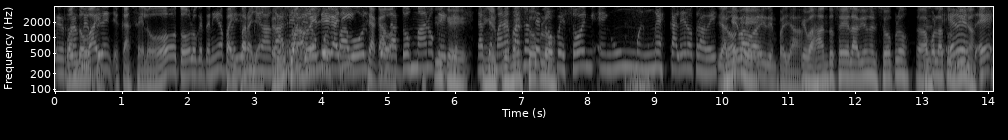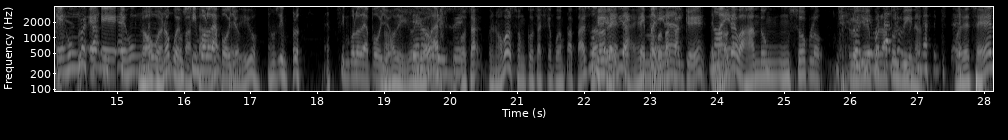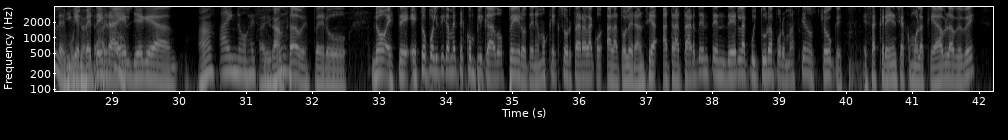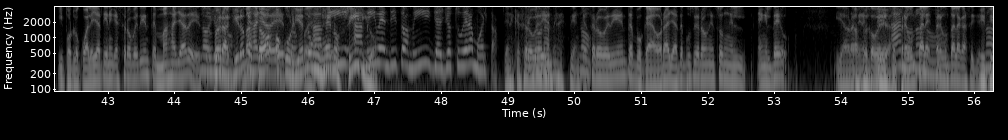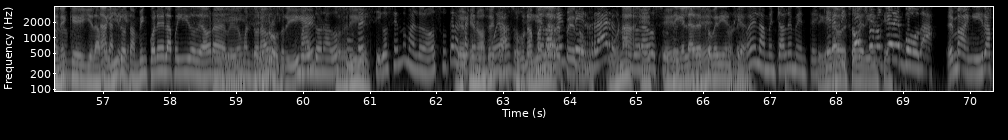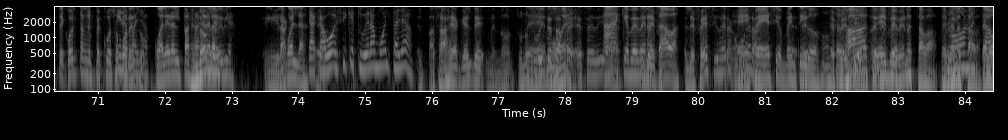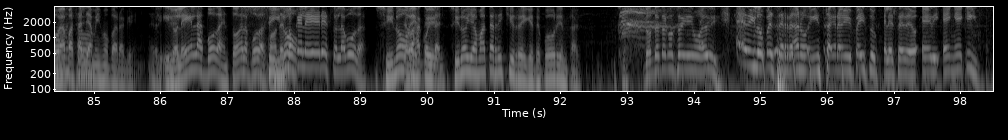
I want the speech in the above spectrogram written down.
es cuando Biden canceló todo lo que tenía para Ay, ir Dios para mío, allá. Cuando él llega allí, favor, se Con acaba. las dos manos Sí, que, que que la el semana pasada se soplo- tropezó en, en, un, en una escalera otra vez. ¿Y a No, qué va que- Biden para allá? Que bajándose del avión el soplo, se va por la turbina. Es, es- es un, es, es- es un, No, bueno, un símbolo de pasar, apoyo. Es un símbolo. símbolo de apoyo. No, digo no yo. sirve. Cosas, bueno, pero son cosas que pueden pasar, son No, te- serias. te- te ¿Puede imaginas- pasar qué? ¿Te No, imaginas? que bajando un, un soplo lo Lo lleve por la turbina. turbina. Puede ser. y que en vez de. Israel llegue a, ¿Ah? Ay, no, Jesús. A Irán. tú sabes, pero no, este, esto políticamente es complicado, pero tenemos que exhortar a la, co- a la tolerancia, a tratar de entender la cultura por más que nos choque esas creencias como las que habla bebé y por lo cual ella tiene que ser obediente, más allá de eso. No, Pero no. aquí lo que Más está ocurriendo pues, es a un mí, genocidio. A mí, bendito, a mí, ya yo estuviera muerta. Tienes que ser Perdóname. obediente, tienes No. que ser obediente porque ahora ya te pusieron eso en el, en el dedo. Y ahora La tienes que obedecer. Ah, no, pregúntale, no. pregúntale a Cacique. Y No, tiene no, que, y el Ah, apellido también. ¿Cuál es el apellido de ahora de Sí, Bebé sí, Maldonado? Rodríguez. Maldonado Rodríguez. Suter, sigo siendo Maldonado Suter Es hasta que que, no me hace muera. caso. Una falta de respeto. enterrar Una Maldonado es- Suter. Sigue la desobediencia. Pues, lamentablemente. Sigue ¿Quiere la bizcocho o no quieren boda? Es más, en Irak te cortan el pescuezo Mira por eso. allá. ¿Cuál era el pasaje de la? Biblia? En ¿Te acuerdas? Te acabo de decir que estuviera muerta ya. El pasaje aquel de. no, tú no De tuviste esa mujer. fe- ese día. Ah, es que Bebé El no estaba. El de Efesios era. ¿Cómo era? Efesios 22, Eh, segundo. Ah, el el bebé no estaba. Bebé No, no no estaba. Te lo voy a pasar ya mismo para que. ¿El y lo leen en las bodas, en todas las bodas. Si Cuando no- te toque leer eso en la boda. Si no, Te vas a este, acordar. si no, llamate a Richie Rey que te puedo orientar. ¿Dónde te conseguimos, Eddie? Eddie López Serrano en Instagram y Facebook, LCDO Eddie en X.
